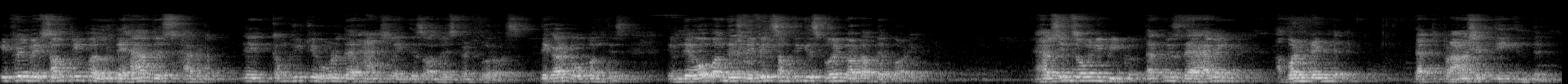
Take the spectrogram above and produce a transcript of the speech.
It will be some people they have this habit. They completely hold their hands like this on always 24 hours. They can't open this. If they open this, they feel something is flowing out of their body. I have seen so many people. That means they are having abundant that prana shakti in them.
